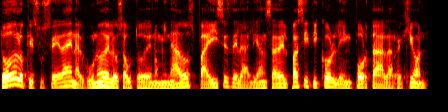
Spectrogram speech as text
Todo lo que suceda en alguno de los autodenominados países de la Alianza del Pacífico le importa a la región,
